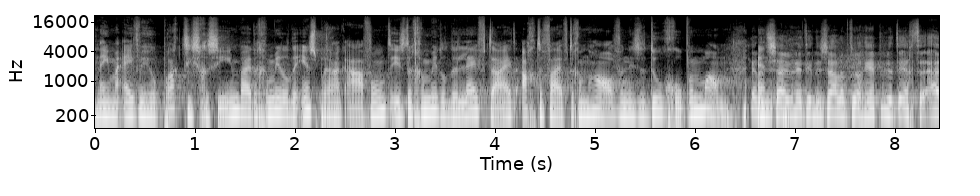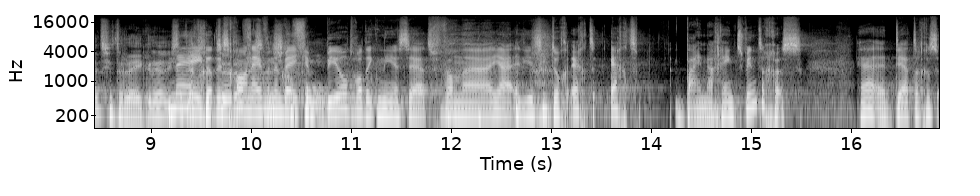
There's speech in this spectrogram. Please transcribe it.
nee, maar even heel praktisch gezien. Bij de gemiddelde inspraakavond is de gemiddelde leeftijd 58,5 en is de doelgroep een man. Ja, dat en, zei u net in de zaal ook toch. Heb je het echt uit zitten rekenen? Is nee, dat, is gewoon even een beetje een beeld wat ik neerzet. Van, uh, ja, je ziet toch echt, echt bijna geen twintigers. Hè, 30 is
